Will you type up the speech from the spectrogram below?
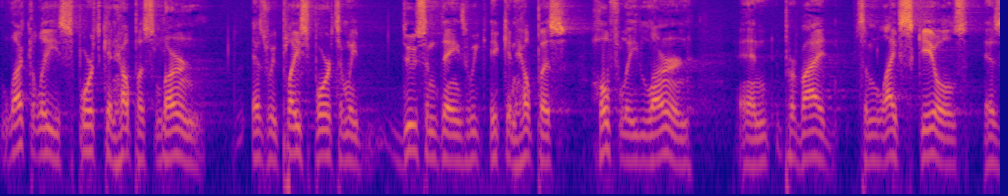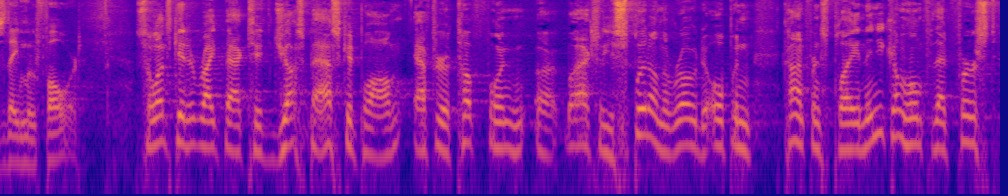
Luckily, sports can help us learn as we play sports and we do some things. We, it can help us hopefully learn and provide some life skills as they move forward. So let's get it right back to just basketball. After a tough one, uh, well, actually, you split on the road to open conference play, and then you come home for that first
